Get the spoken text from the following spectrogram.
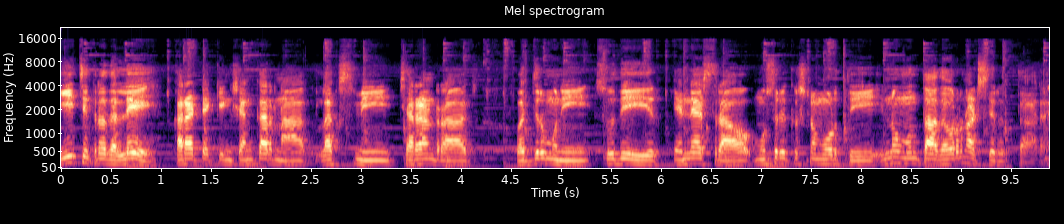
ಈ ಚಿತ್ರದಲ್ಲಿ Karate King Shankar Nag, Lakshmi Charan Raj Vajramuni, Sudheer N S Rao Musuri Krishnamurthy ಇನ್ನೂ ಮುಂತಾದವರು ನಟಿಸಿರುತ್ತಾರೆ.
